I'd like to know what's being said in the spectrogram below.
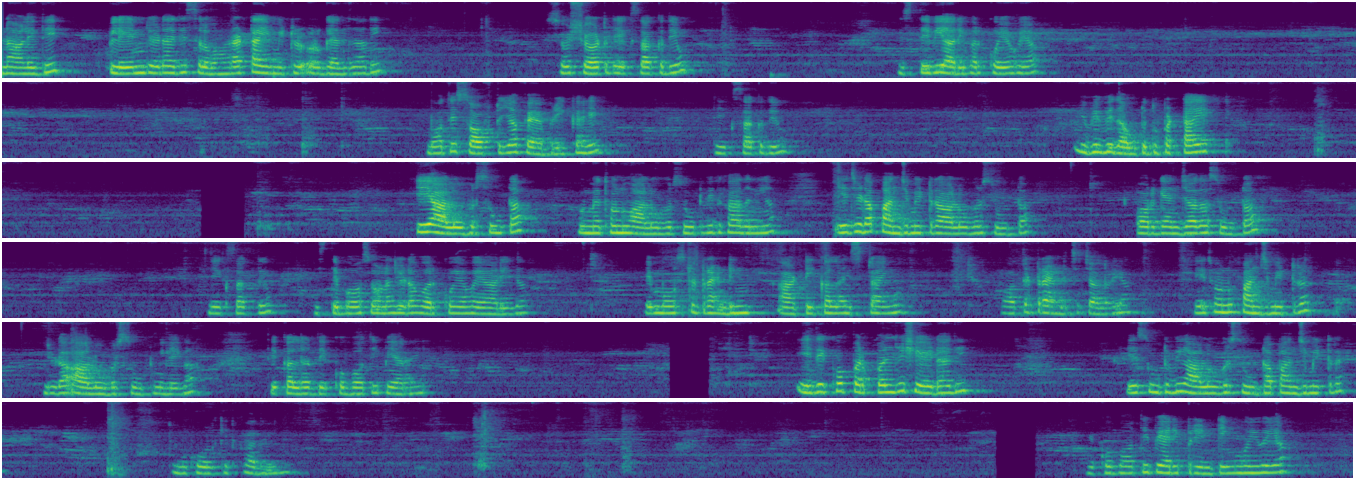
ਨਾਲ ਇਹਦੀ ਪਲੇਨ ਜਿਹੜਾ ਇਹਦੀ ਸਲਵਾਰ ਆ 2.5 ਮੀਟਰ ਔਰਗੈਂਜ਼ਾ ਦੀ। ਸੋ ਸ਼ਰਟ ਦੇਖ ਸਕਦੇ ਹੋ। ਇਸ ਤੇ ਵੀ ਆਰੀ ਵਰਕ ਹੋਇਆ ਹੋਇਆ। ਬਹੁਤ ਹੀ ਸੌਫਟ ਜਿਹਾ ਫੈਬਰਿਕ ਹੈ ਇਹ। ਦੇਖ ਸਕਦੇ ਹੋ। ਇਹ ਵੀ ਵਿਦਆਊਟ ਦੁਪੱਟਾ ਹੈ। ਇਹ ਆਲ ਓਵਰ ਸੂਟ ਆ। ਹੁਣ ਮੈਂ ਤੁਹਾਨੂੰ ਆਲ ਓਵਰ ਸੂਟ ਵੀ ਦਿਖਾ ਦਿੰਨੀ ਆ ਇਹ ਜਿਹੜਾ 5 ਮੀਟਰ ਆਲ ਓਵਰ ਸੂਟ ਆ। ਔਰਗੈਂਜਾ ਦਾ ਸੂਟ ਆ। ਦੇਖ ਸਕਦੇ ਹੋ, ਇਸ ਤੇ ਬਹੁਤ ਸੋਹਣਾ ਜਿਹੜਾ ਵਰਕ ਹੋਇਆ ਹੋਇਆ ਆ ਰਹੀ ਦਾ ਇਹ ਮੋਸਟ ਟ੍ਰੈਂਡਿੰਗ ਆਰਟੀਕਲ ਹੈ ਇਸ ਟਾਈਮ ਬਹੁਤ ਟ੍ਰੈਂਡ 'ਚ ਚੱਲ ਰਿਹਾ। ਇਹ ਤੁਹਾਨੂੰ 5 ਮੀਟਰ ਜਿਹੜਾ ਆਲ ਓਵਰ ਸੂਟ ਮਿਲੇਗਾ। ਤੇ ਕਲਰ ਦੇਖੋ, ਬਹੁਤ ਹੀ ਪਿਆਰਾ ਹੈ। ਇਹ ਦੇਖੋ ਪਰਪਲ ਜੀ ਸ਼ੇਡ ਹੈ ਦੀ ਇਹ ਸੂਟ ਵੀ ਆਲ ਓਵਰ ਸੂਟ ਆ 5 ਮੀਟਰ। ਤੁਹਾਨੂੰ ਖੋਲ ਕੇ ਦਿਖਾ ਦਿੰਦੀ ਦੇਖੋ, ਬਹੁਤ ਹੀ ਪਿਆਰੀ ਪ੍ਰਿੰਟਿੰਗ ਹੋਈ ਹੋਈ ਆ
